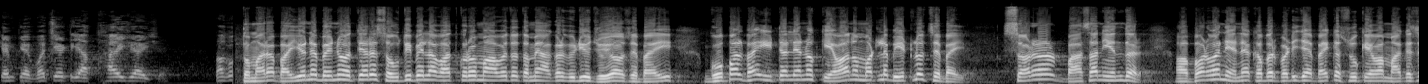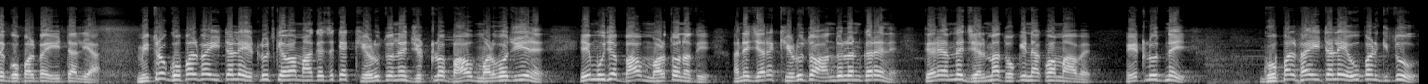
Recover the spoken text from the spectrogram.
કેમ કે વચેટિયા ખાઈ જાય છે. તો મારા ભાઈઓ અને બહેનો, અત્યારે સૌથી પહેલા વાત કરવામાં આવે તો તમે આગળ વીડિયો જોયો હશે ભાઈ. ગોપાલભાઈ ઇટાલિયાનો કહેવાનો મતલબ એટલો જ છે ભાઈ. સરળ ભાષાની અંદર અભણ હોય ને એને ખબર પડી જાય ભાઈ કે શું કહેવા માગે છે ગોપાલભાઈ ઇટાલિયા. મિત્રો, ગોપાલભાઈ ઇટાલિયા એટલું જ કહેવા માગે છે કે ખેડૂતોને જેટલો ભાવ મળવો જોઈએ ને, એ મુજબ ભાવ મળતો નથી. અને જ્યારે ખેડૂતો આંદોલન કરે ને, ત્યારે એમને જેલમાં ધોકી નાખવામાં આવે. એટલું જ નહીં. ગોપાલભાઈ ઇટાલે એવું પણ કીધું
